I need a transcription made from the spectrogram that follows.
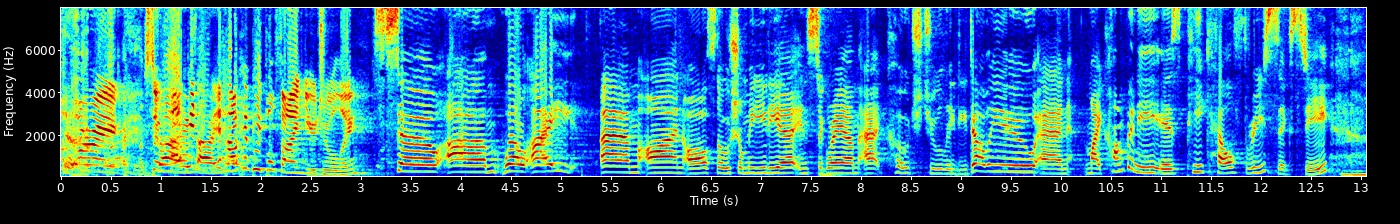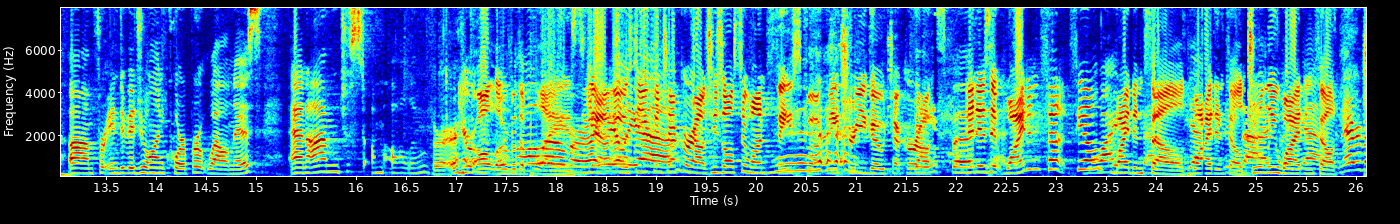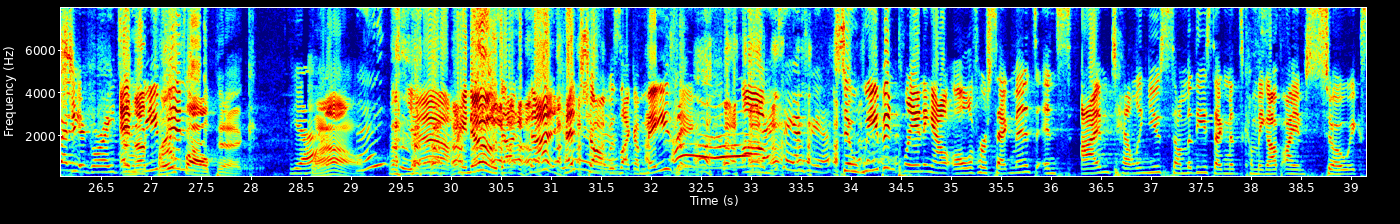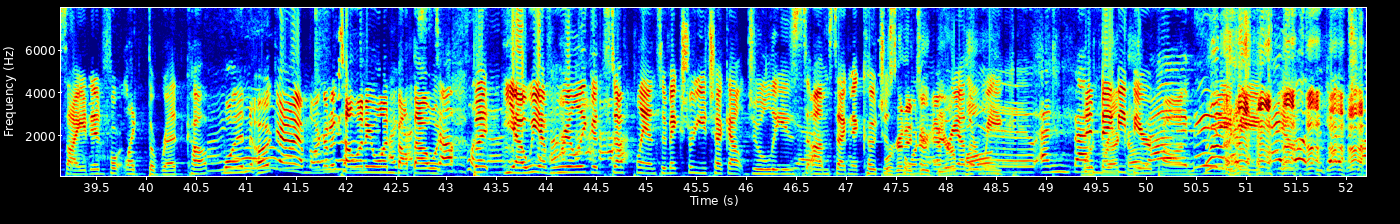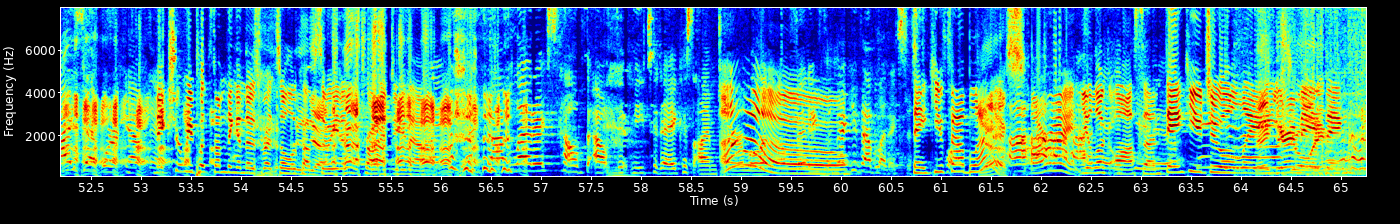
All right. So how can sorry. how can people find you, Julie? So, um, well, I am on all social media, Instagram at Coach Julie DW, and my company is Peak Health 360 um, for individual and corporate wellness. And I'm just, I'm all over. You're all over I'm the all place. over. I Yeah. oh, really so you can check her out. She's also on Facebook. Make sure you go check her out. Facebook, And is it yes. Weidenfeld? Weidenfeld, Weidenfeld. yes, Weidenfeld. Julie exactly, yes. Weidenfeld. And everybody are great And and that we've been- profile pic. Yeah. Wow. Yeah, I know that that headshot was like amazing. Um, Thanks, Andrea. So we've been planning out all of her segments, and s- I'm telling you, some of these segments coming up, I am so excited for, like the red cup I one. know, Okay, I'm not I going to tell anyone I about got that one, stuff but planned. yeah, we have really good stuff planned. So make sure you check out Julie's Yes. um, segment, Coach's We're gonna Corner, do beer every other pong? week, And, and maybe Red Cup? beer Right, pong. maybe. Maybe. Hey, yeah. look, you get a tricep workout there. Make sure we put something in those red solo cups so he doesn't try to do that. Fabletics helped outfit me today because I'm terrible Oh. at outfitting. So oh. thank you, Fabletics. Thank you. Fabletics. Yes. All right, you look Thank awesome. Thank you, Thank you. Julie. Thank you, You're Julie. amazing.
